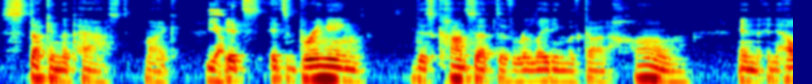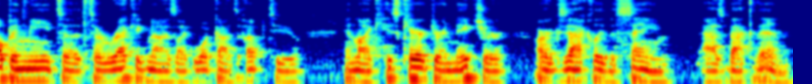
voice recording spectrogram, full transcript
stuck in the past. Like Yeah. it's it's bringing this concept of relating with God home and and helping me to to recognize like what God's up to and like his character and nature are exactly the same as back then.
